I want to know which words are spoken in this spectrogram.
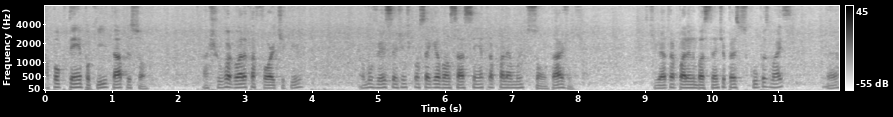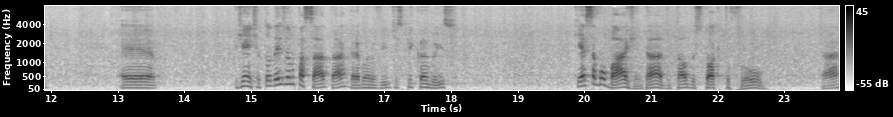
há pouco tempo aqui, tá, pessoal? A chuva agora tá forte aqui. Vamos ver se a gente consegue avançar sem atrapalhar muito o som, tá, gente? Se estiver atrapalhando bastante, eu peço desculpas, mas. Né? É... Gente, eu tô desde o ano passado, tá? Gravando vídeo explicando isso. Que essa bobagem, tá? Do tal do stock to flow, tá?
